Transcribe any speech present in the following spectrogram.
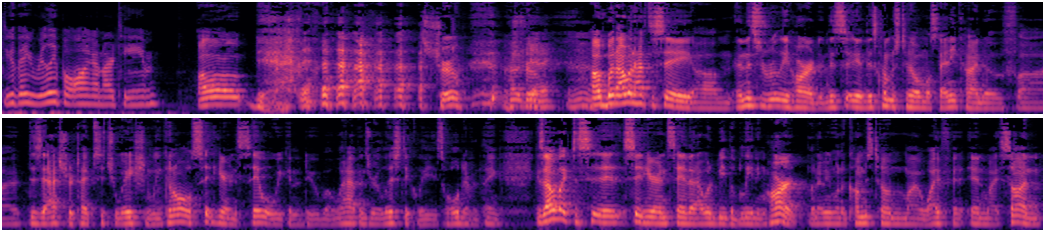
do they really belong on our team? Uh, yeah, it's true. It's true. Okay. Uh, but I would have to say, um, and this is really hard, and this uh, this comes to almost any kind of uh, disaster type situation. We can all sit here and say what we're going to do, but what happens realistically is a whole different thing. Because I would like to sit, sit here and say that I would be the bleeding heart, but I mean, when it comes to my wife and, and my son,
